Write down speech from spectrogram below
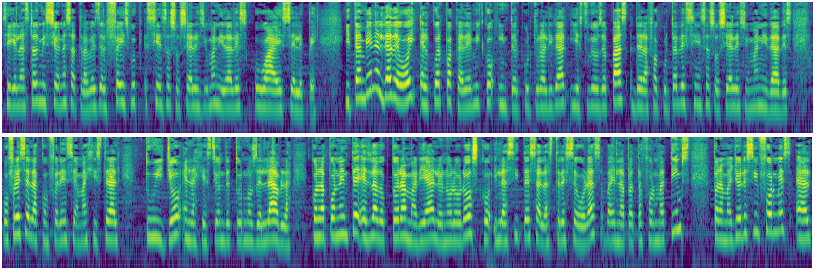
Siguen las transmisiones a través del Facebook Ciencias Sociales y Humanidades UASLP. Y también el día de hoy, el cuerpo académico Interculturalidad y Estudios de Paz de la Facultad de Ciencias Sociales y Humanidades ofrece la conferencia magistral Tú y yo en la gestión de turnos del habla. Con la ponente es la doctora María Leonor Orozco y la cita es a las 13 horas. La plataforma Teams. Para mayores informes al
